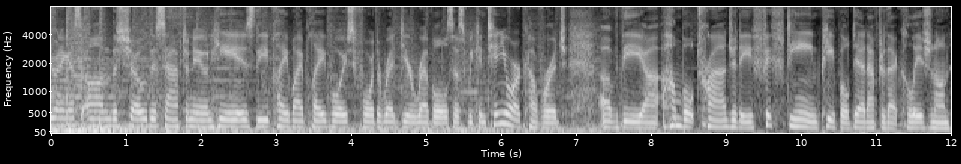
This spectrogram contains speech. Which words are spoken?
Moon joining us on the show this afternoon. He is the play by play voice for the Red Deer Rebels as we continue our coverage of the uh, Humboldt tragedy. 15 people dead after that collision on,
